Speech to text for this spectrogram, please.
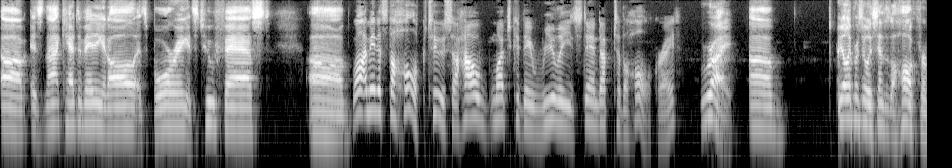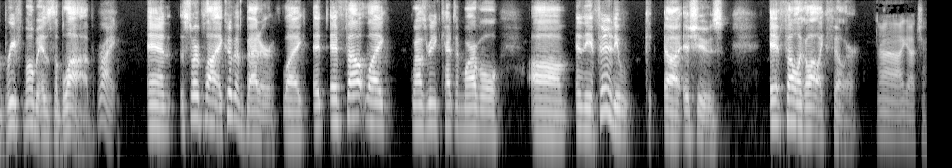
um, it's not captivating at all. It's boring. It's too fast. Um, Well, I mean, it's the Hulk, too, so how much could they really stand up to the Hulk, right? right. Um, the only person who really stands with the Hulk for a brief moment is the Blob. Right. And the story plot, it could have been better. Like it, it felt like when I was reading Captain Marvel, um, in the Infinity uh, issues, it felt like a lot like filler. Ah, I got you.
